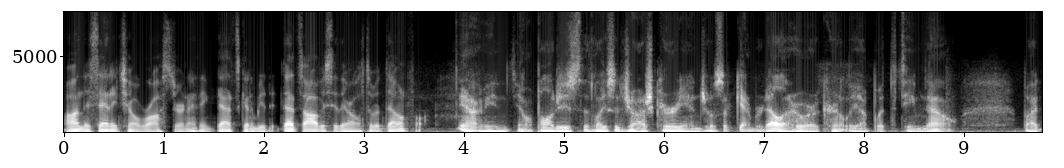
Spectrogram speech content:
on this NHL roster, and I think that's going to be the, that's obviously their ultimate downfall. Yeah, I mean, you know, apologies to the likes of Josh Currie and Joseph Gambardella, who are currently up with the team now, but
